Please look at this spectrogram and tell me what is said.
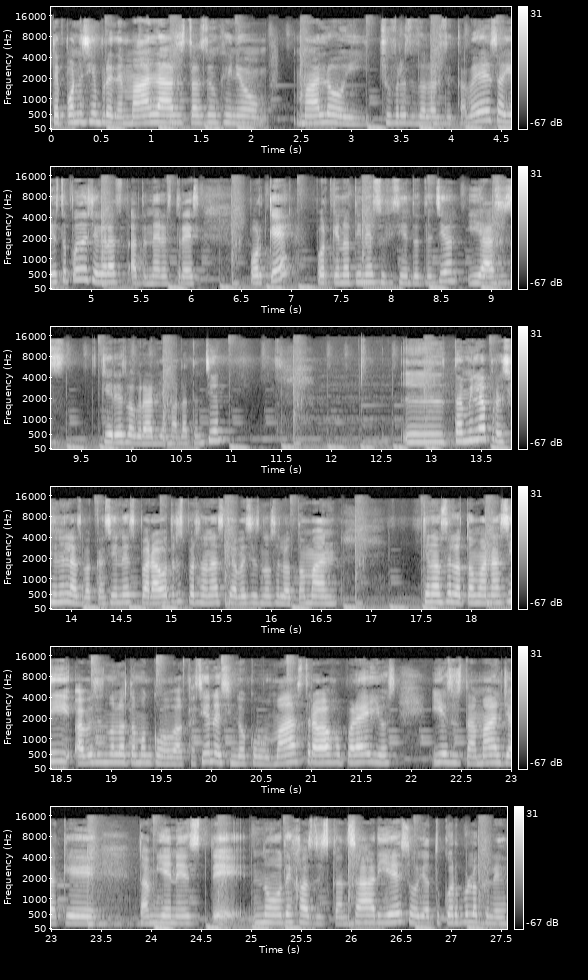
te pones siempre de malas, estás de un genio malo y sufres de dolores de cabeza y esto puedes llegar a, tener estrés. ¿Por qué? Porque no tienes suficiente atención y haces, quieres lograr llamar la atención. También la presión en las vacaciones para otras personas que a veces no se lo toman que no se lo toman así, a veces no lo toman como vacaciones, sino como más trabajo para ellos y eso está mal ya que también este no dejas descansar y eso, y a tu cuerpo lo que le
